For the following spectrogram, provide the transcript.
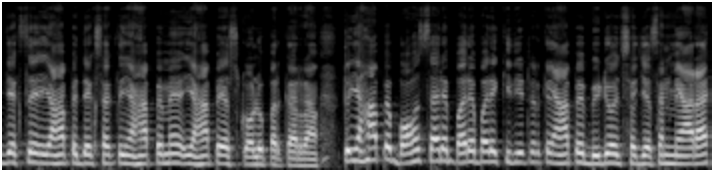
जैसे यहाँ पे देख सकते हैं यहाँ पे मैं यहाँ पे स्क्रॉल ऊपर कर रहा हूँ तो यहाँ पे बहुत सारे बड़े बड़े क्रिएटर के यहाँ पे वीडियो सजेशन में आ रहा है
